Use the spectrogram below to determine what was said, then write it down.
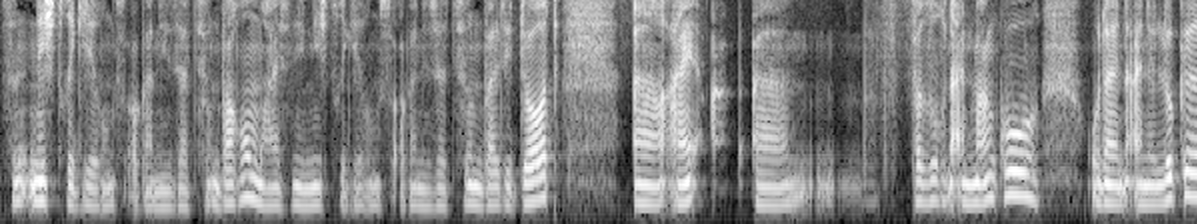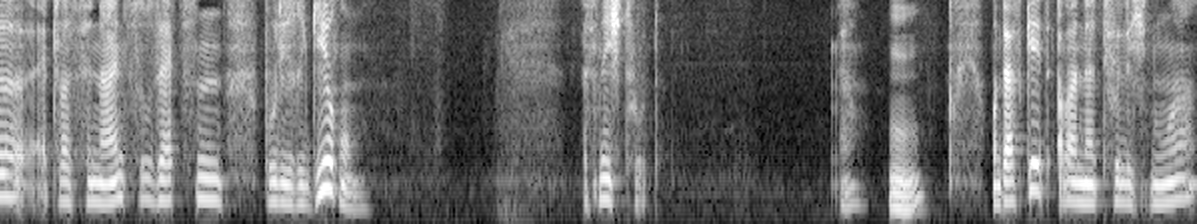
Es sind Nichtregierungsorganisationen. Warum heißen die Nichtregierungsorganisationen? Weil sie dort äh, äh, versuchen, ein Manko oder in eine Lücke etwas hineinzusetzen, wo die Regierung es nicht tut. Ja? Mhm. Und das geht aber natürlich nur,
